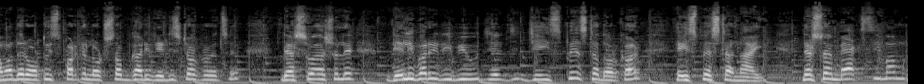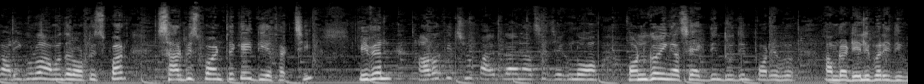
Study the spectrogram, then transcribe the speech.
আমাদের অটো স্পার্কে লটস অফ গাড়ি রেডি স্টক রয়েছে। দ্যাটস ওয়াই আসলে ডেলিভারি রিভিউ যে যে স্পেসটা দরকার, এই স্পেসটা নাই। দ্যাটস ওয়াই ম্যাক্সিমাম গাড়িগুলো আমাদের অটো স্পার্ক সার্ভিস পয়েন্ট থেকেই দিয়ে থাকছি। ইভেন আরও কিছু পাইপলাইন আছে যেগুলো অনগোয়িং আছে, একদিন, দুদিন পরে আমরা ডেলিভারি দিব।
